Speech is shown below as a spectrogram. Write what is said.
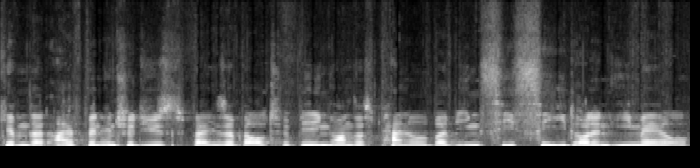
given that I've been introduced by Isabel to being on this panel by being CC'd on an email,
